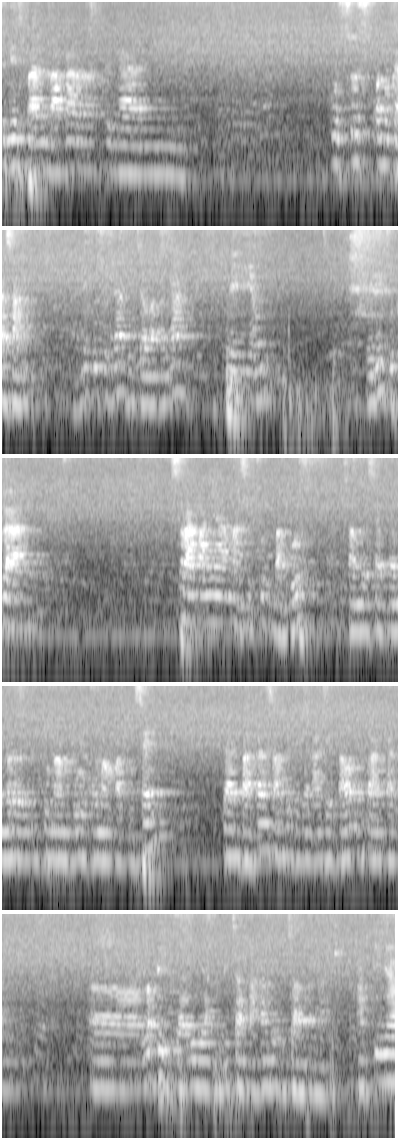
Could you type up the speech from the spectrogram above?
jenis bahan bakar dengan khusus penugasan. Nah, ini khususnya di Jawa Tengah premium. Ini juga serapannya masih cukup bagus sampai September itu 60,4 persen dan bahkan sampai dengan akhir tahun kita akan e, lebih dari yang dijatakan di Jawa Tengah. Artinya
